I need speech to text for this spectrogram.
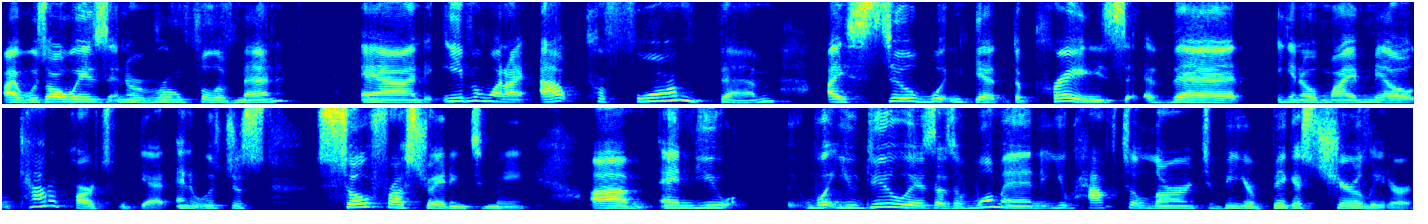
I was always in a room full of men. And even when I outperformed them, I still wouldn't get the praise that, you know, my male counterparts would get. And it was just so frustrating to me. Um, and you what you do is as a woman you have to learn to be your biggest cheerleader.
